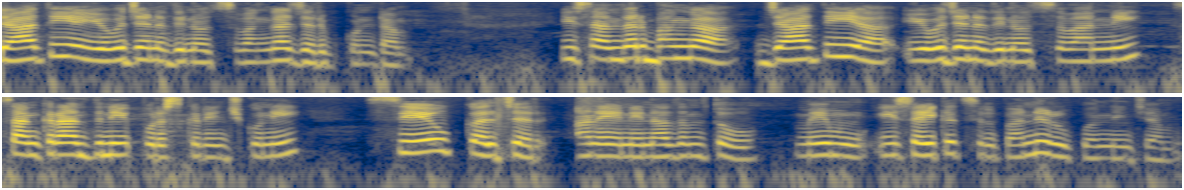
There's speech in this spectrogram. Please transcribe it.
జాతీయ యువజన దినోత్సవంగా జరుపుకుంటాం. ఈ సందర్భంగా జాతీయ యువజన దినోత్సవాన్ని సంక్రాంతిని పురస్కరించుకుని సేవ్ కల్చర్ అనే నినాదంతో మేము ఈ సైకత్ శిల్పాన్ని రూపొందించాము.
